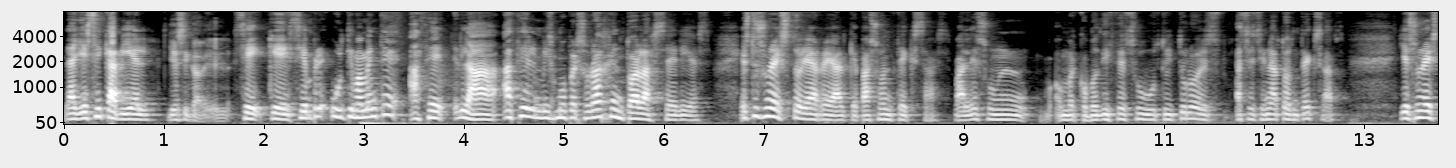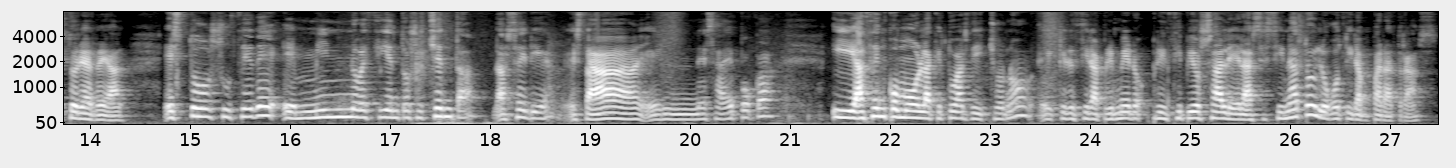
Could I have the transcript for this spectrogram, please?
la Jessica Biel. Jessica Biel. Sí, que siempre últimamente hace la hace el mismo personaje en todas las series. Esto es una historia real que pasó en Texas, ¿vale? Es un hombre, como dice su título es Asesinato en Texas y es una historia real. Esto sucede en 1980, la serie está en esa época y hacen como la que tú has dicho, ¿no? Eh, quiero decir, al primero, principio sale el asesinato y luego tiran para atrás.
